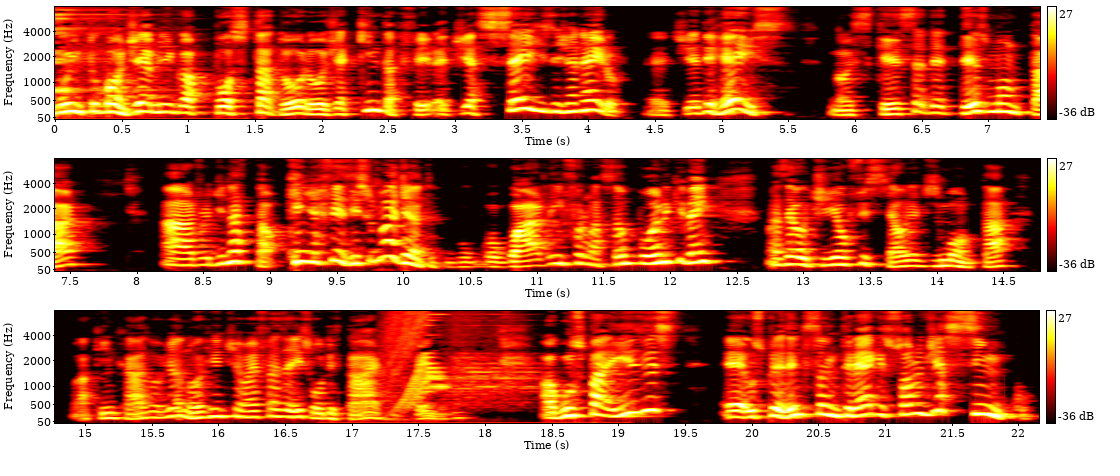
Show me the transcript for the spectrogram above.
Muito bom dia, amigo apostador. Hoje é quinta-feira, dia 6 de janeiro, é dia de reis. Não esqueça de desmontar a árvore de Natal. Quem já fez isso não adianta, guarda informação para o ano que vem, mas é o dia oficial de desmontar. Aqui em casa, hoje à noite, a gente já vai fazer isso, ou de tarde. Né? Alguns países, é, os presentes são entregues só no dia 5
